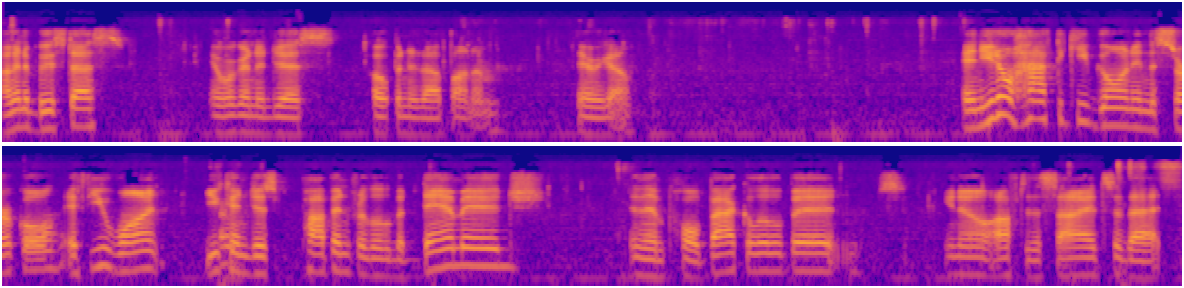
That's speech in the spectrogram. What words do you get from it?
I'm gonna boost us, and we're gonna just open it up on them. There we go. And you don't have to keep going in the circle. If you want, you can just pop in for a little bit of damage, and then pull back a little bit, you know, off to the side, so that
